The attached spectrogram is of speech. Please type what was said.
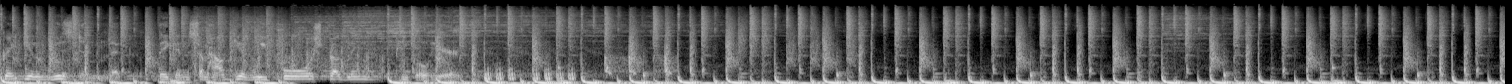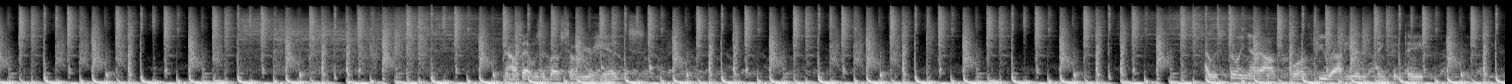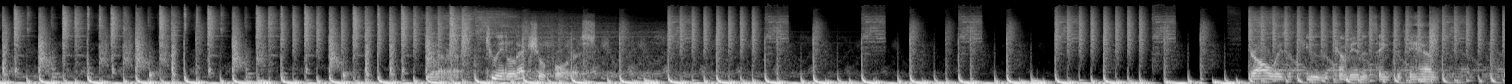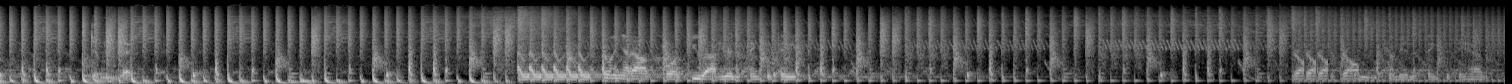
Great deal of wisdom that they can somehow give we poor, struggling people here. There are always a few out here that come in and think that they have few out here that think that they come in and think that they have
